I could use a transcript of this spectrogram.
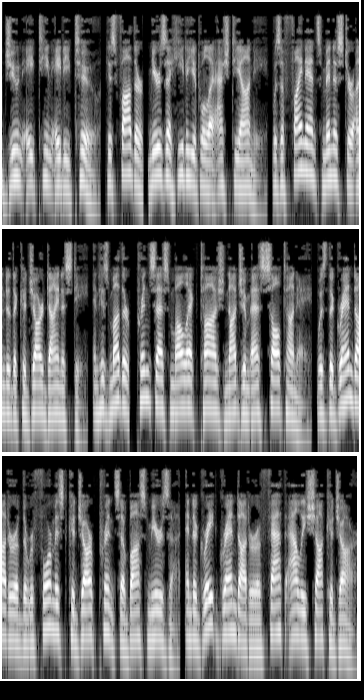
June 1882. His father, Mirza Hidayatullah Ashtiani, was a finance minister under the Qajar dynasty, and his mother, Princess Malek Taj Najm s Sultaneh, was the granddaughter of the reformist Qajar prince Abbas Mirza, and a great-granddaughter of Fath Ali Shah Qajar.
